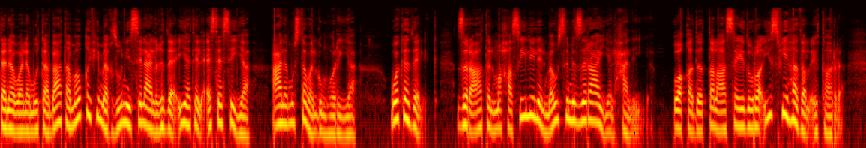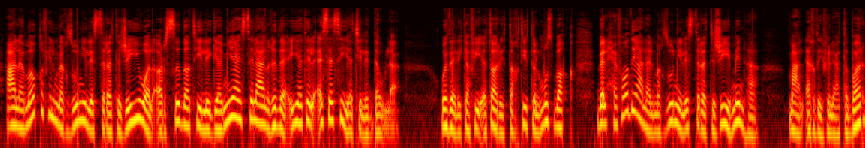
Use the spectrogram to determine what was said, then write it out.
تناول متابعة موقف مخزون السلع الغذائية الأساسية على مستوى الجمهورية. وكذلك زراعة المحاصيل للموسم الزراعي الحالي. وقد اطلع السيد الرئيس في هذا الإطار على موقف المخزون الاستراتيجي والأرصدة لجميع السلع الغذائية الأساسية للدولة. وذلك في إطار التخطيط المسبق بالحفاظ على المخزون الاستراتيجي منها مع الأخذ في الاعتبار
